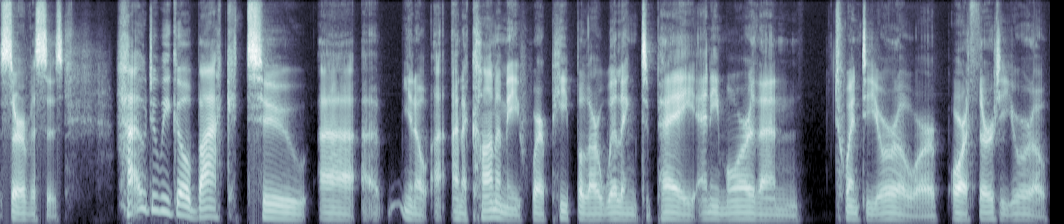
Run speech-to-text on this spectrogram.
services. How do we go back to uh, uh, you know an economy where people are willing to pay any more than twenty euro or or thirty euro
